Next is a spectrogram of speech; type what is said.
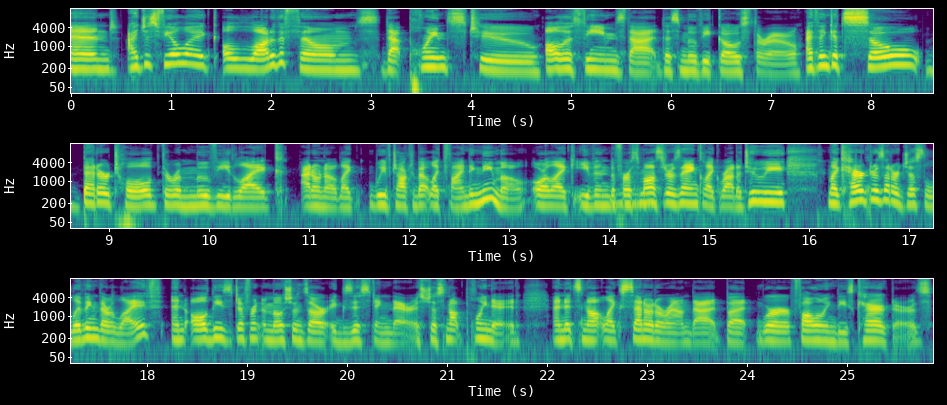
and I just feel like a lot of the films that points to all the themes that this movie goes through, I think it's so better told through a movie like, I don't know, like we've talked about like Finding Nemo or like even the first mm-hmm. Monsters Inc., like Ratatouille, like characters that are just living their life and all these different emotions are existing there. It's just not pointed and it's not like centered around that, but we're following these characters.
